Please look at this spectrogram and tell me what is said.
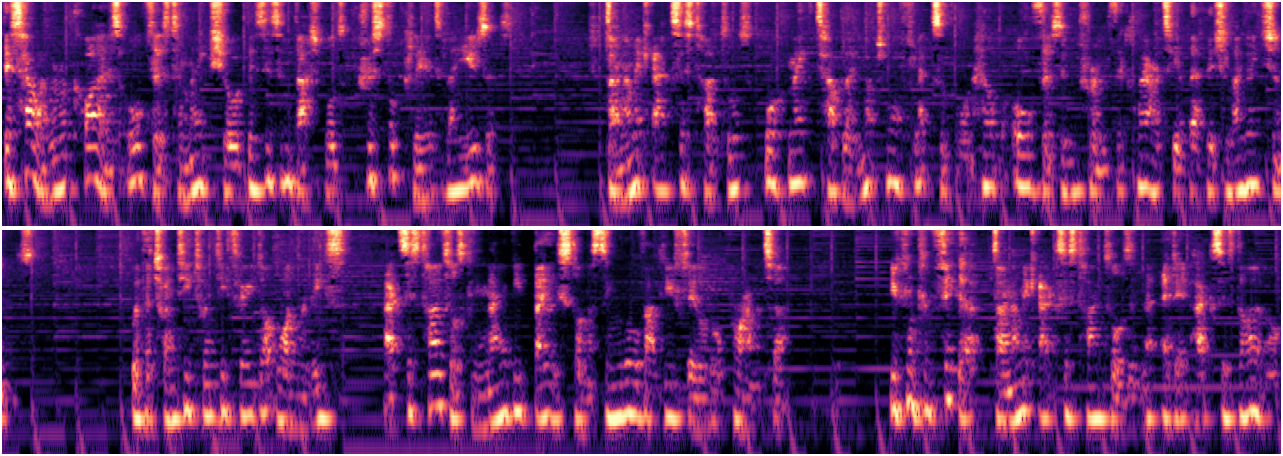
This however requires authors to make sure business and dashboards are crystal clear to their users. Dynamic axis titles will make Tableau much more flexible and help authors improve the clarity of their visualizations. With the 2023.1 release, axis titles can now be based on a single value field or parameter. You can configure dynamic axis titles in the Edit Axis dialog.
